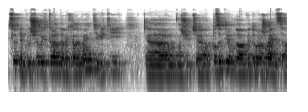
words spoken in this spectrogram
сьогодні ключових трендових елементів, який е, значить, е, позитивно відображається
